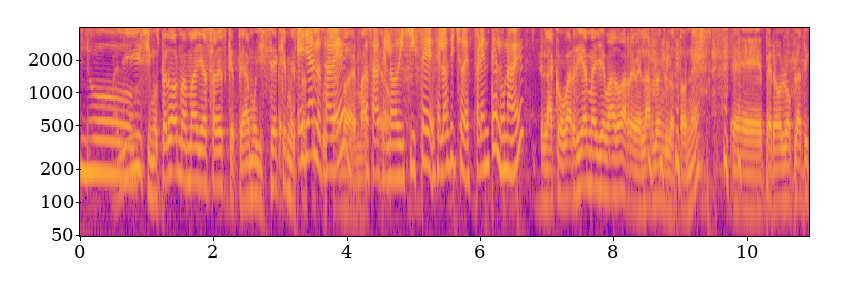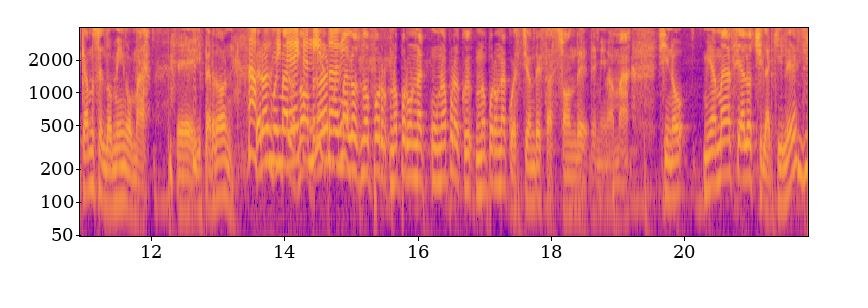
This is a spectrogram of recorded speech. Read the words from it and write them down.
No. Malísimos. Perdón, mamá, ya sabes que te amo y sé que me estás ¿Ella lo sabe? además. o sea, ¿se lo dijiste, se lo has dicho de frente alguna vez? La cobardía me ha llevado a revelarlo en glotones, eh, pero lo platicamos el domingo, ma. Eh, y perdón. No, pero eran pues muy si te malos, no, pero eran muy malos no por, no por una, una por- no por una cuestión de sazón de, de mi mamá, sino mi mamá hacía los chilaquiles.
